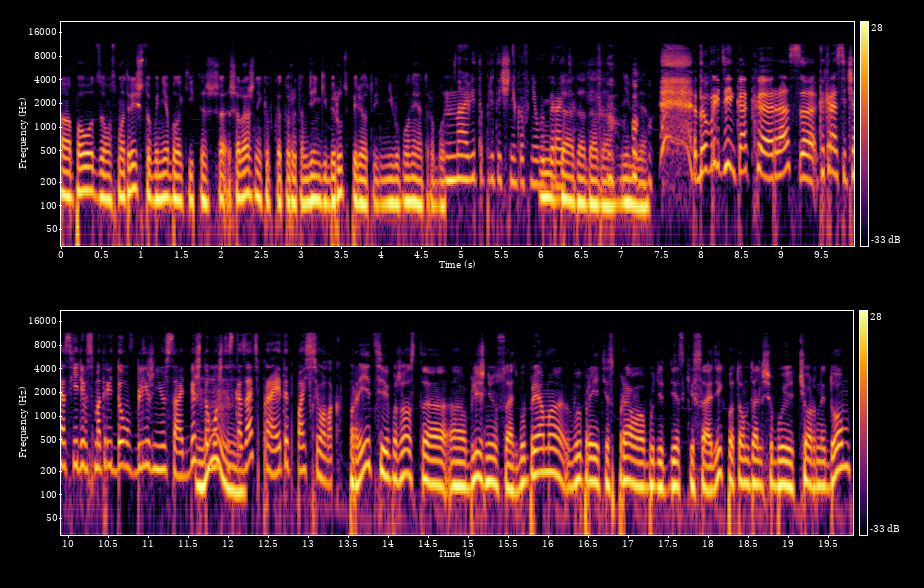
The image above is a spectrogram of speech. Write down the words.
а, по отзывам смотреть, чтобы не было каких-то шаражников, которые там деньги берут вперед и не выполняют работу. На авито плиточников не выбирайте. Да, да, да, да, нельзя. Добрый день, как раз, э, как раз сейчас едем смотреть дом в ближней усадьбе. Что mm. можете сказать про этот поселок? Проедьте, пожалуйста, э, ближнюю усадьбу прямо. Вы проедете справа, будет детский садик, потом дальше будет черный дом,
